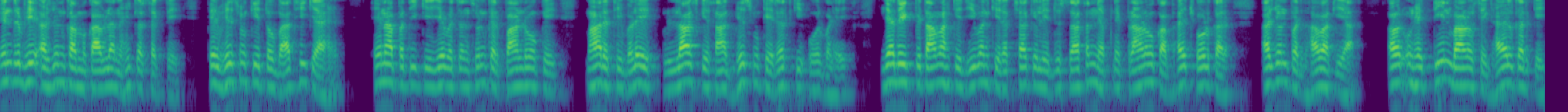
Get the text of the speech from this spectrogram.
इंद्र भी अर्जुन का मुकाबला नहीं कर सकते। फिर भीष्म की तो बात ही क्या है? सेनापति के ये वचन सुनकर पांडवों के महारथी बड़े उल्लास के साथ भीष्म के रथ की ओर बढ़े जब एक पितामह के जीवन की रक्षा के लिए दुशासन ने अपने प्राणों का भय छोड़कर अर्जुन पर धावा किया और उन्हें तीन बाणों से घायल करके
